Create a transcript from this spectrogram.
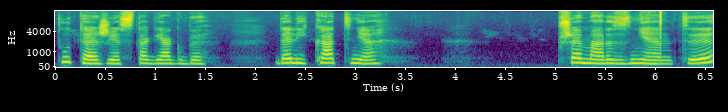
Tu też jest tak jakby delikatnie przemarznięty.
